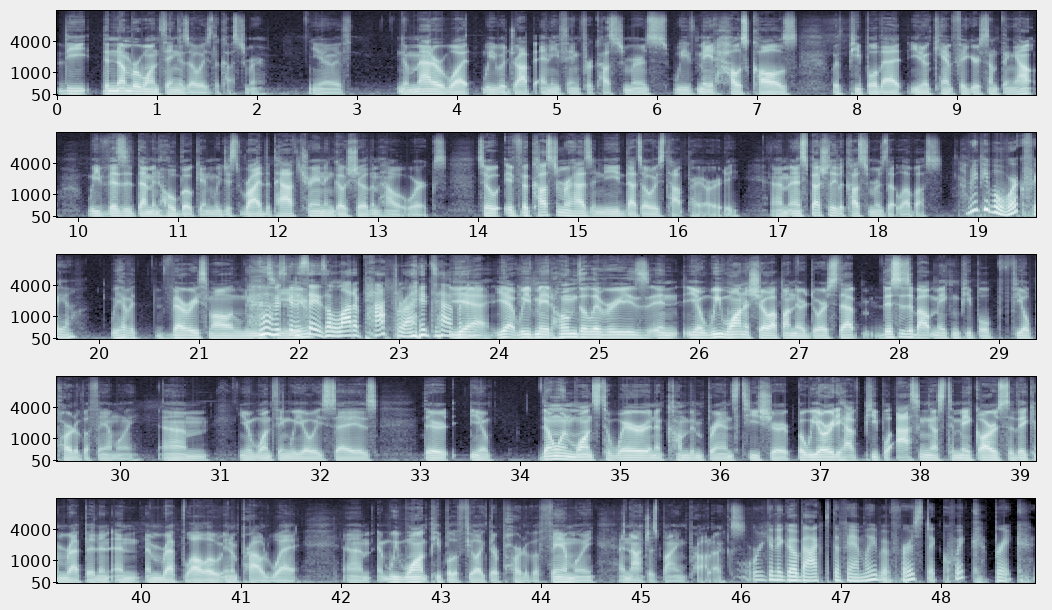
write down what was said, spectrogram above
The the number one thing is always the customer. You know, if no matter what, we would drop anything for customers. We've made house calls with people that, you know, can't figure something out. We visit them in Hoboken. We just ride the PATH train and go show them how it works. So if the customer has a need, that's always top priority. Um, and especially the customers that love us. How many people work for you? We have a very small and lean I was going to say, there's a lot of path rides happening. Yeah, yeah, we've made home deliveries, and you know we want to show up on their doorstep. This is about making people feel part of a family. Um, you know, one thing we always say is, there, you know, no one wants to wear an incumbent brand's T-shirt, but we already have people asking us to make ours so they can rep it and and, and rep Lalo in a proud way. Um, and we want people to feel like they're part of a family and not just buying products. We're going to go back to the family, but first, a quick break.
